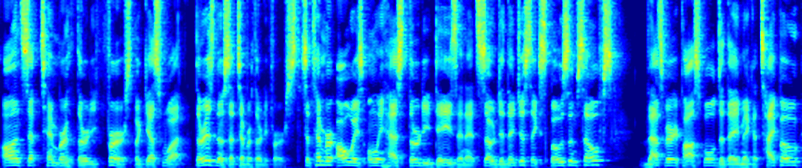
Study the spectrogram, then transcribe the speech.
on September 31st. But guess what? There is no September 31st. September always only has 30 days in it. So did they just expose themselves? That's very possible. Did they make a typo?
